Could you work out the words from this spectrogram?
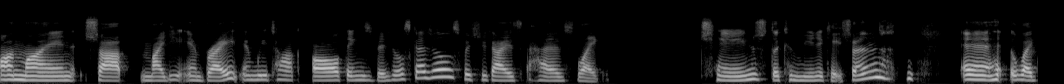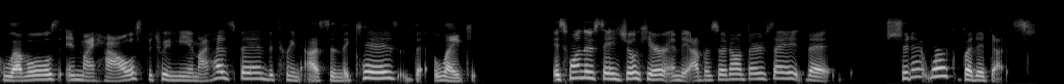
online shop Mighty and Bright, and we talk all things visual schedules, which you guys have like changed the communication and like levels in my house between me and my husband, between us and the kids. Like it's one of those things you'll hear in the episode on Thursday that shouldn't work, but it does.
